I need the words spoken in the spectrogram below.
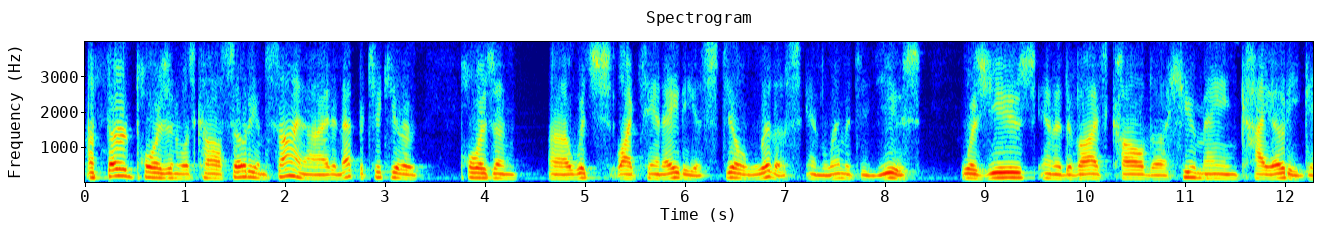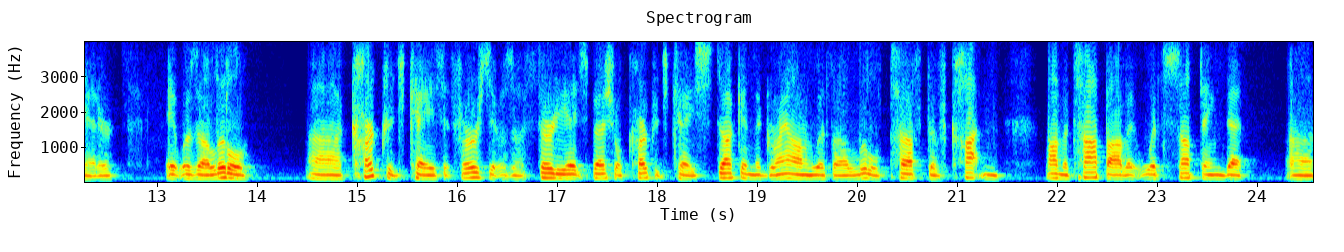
a third poison was called sodium cyanide, and that particular poison, uh, which like 1080 is still with us in limited use, was used in a device called the Humane Coyote Getter. It was a little uh, cartridge case. At first, it was a 38 special cartridge case stuck in the ground with a little tuft of cotton on the top of it with something that uh,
